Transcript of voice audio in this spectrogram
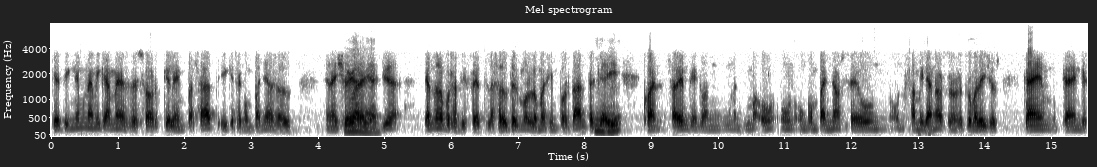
que tinguem una mica més de sort que l'any passat i que s'acompanya de salut. En això ja, ja, jo, ja, ja em dono per satisfet. La salut és molt el més important, perquè Mhm. ahir, quan sabem que quan un, un, un, un company nostre, un, un familiar nostre, nosaltres mateixos, caem, caem que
